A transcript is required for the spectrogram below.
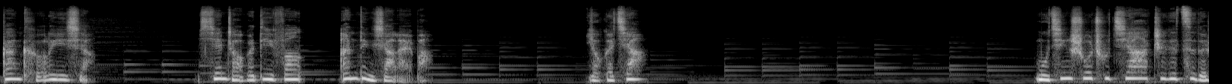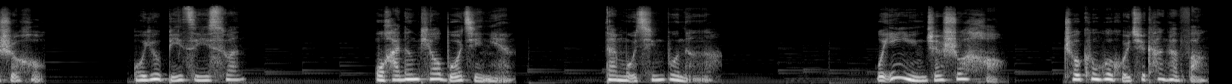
干咳了一下，先找个地方安定下来吧，有个家。母亲说出“家”这个字的时候，我又鼻子一酸。我还能漂泊几年，但母亲不能啊。我应允着说好，抽空会回去看看房。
